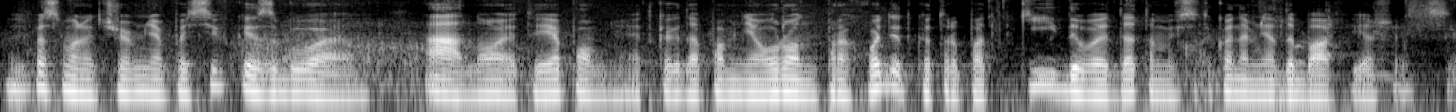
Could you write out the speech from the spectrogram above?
Давайте посмотрим, что у меня пассивка, я забываю. А, ну это я помню. Это когда по мне урон проходит, который подкидывает, да, там и все такое, на меня дебаф вешается.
